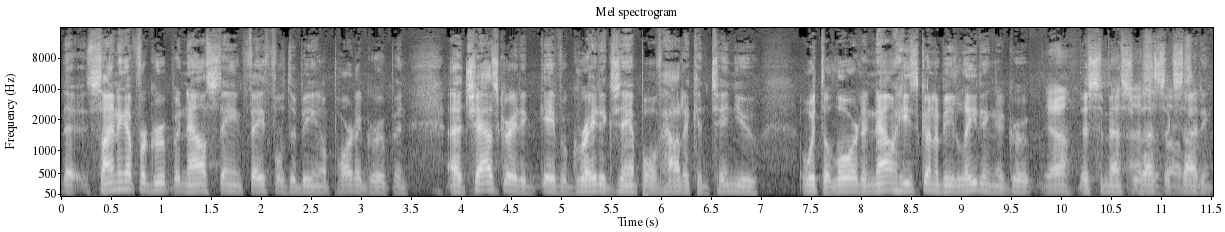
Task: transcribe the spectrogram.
that, signing up for group but now staying faithful to being a part of group and uh, chaz great gave a great example of how to continue with the Lord, and now he's going to be leading a group yeah. this semester. That's, That's exciting.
